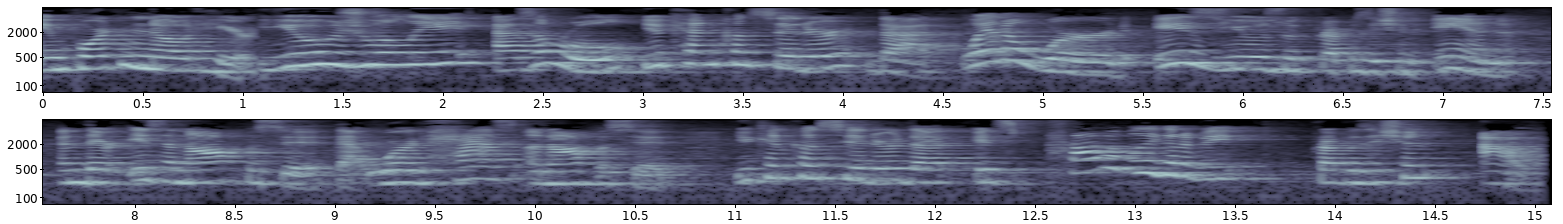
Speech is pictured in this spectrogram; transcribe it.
Important note here. Usually, as a rule, you can consider that when a word is used with preposition in and there is an opposite, that word has an opposite, you can consider that it's probably going to be preposition out.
